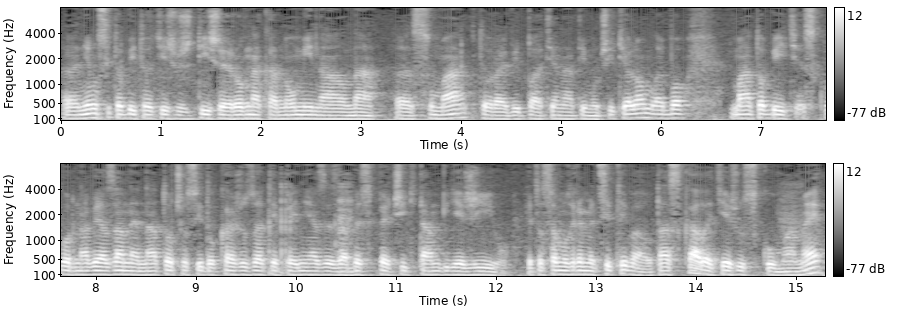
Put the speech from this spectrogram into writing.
E, nemusí to byť totiž vždy, že rovnaká nominálna e, suma, ktorá je vyplatená tým učiteľom, lebo má to byť skôr naviazané na to, čo si dokážu za tie peniaze zabezpečiť tam, kde žijú. Je to samozrejme citlivá otázka, ale tiež ju skúmame.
